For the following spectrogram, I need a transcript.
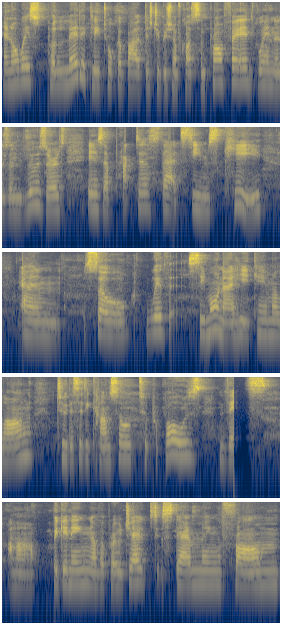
and always politically talk about distribution of costs and profit, winners and losers, is a practice that seems key. And so with Simona, he came along to the city council to propose this uh, beginning of a project stemming from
